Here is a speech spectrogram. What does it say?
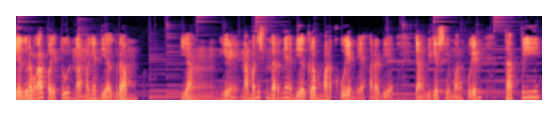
Diagram apa itu? Namanya diagram yang gini, namanya sebenarnya diagram Marquin ya, karena dia yang bikin si Marquin, tapi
